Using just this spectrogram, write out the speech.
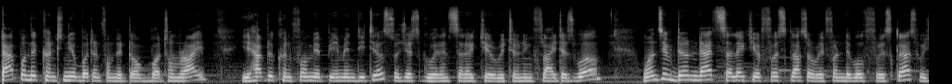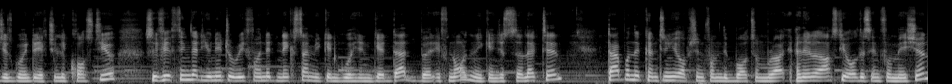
tap on the continue button from the top bottom right. You have to confirm your payment details. So just go ahead and select your returning flight as well. Once you've done that select your first class or refundable first class which is going to actually cost you. So if you think that you need to refund it next time you can go ahead and get that. But if not then you can just select it. Tap on the continue option from the bottom right and it'll ask you all this information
